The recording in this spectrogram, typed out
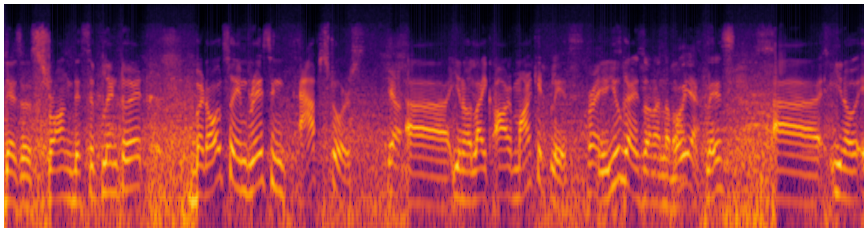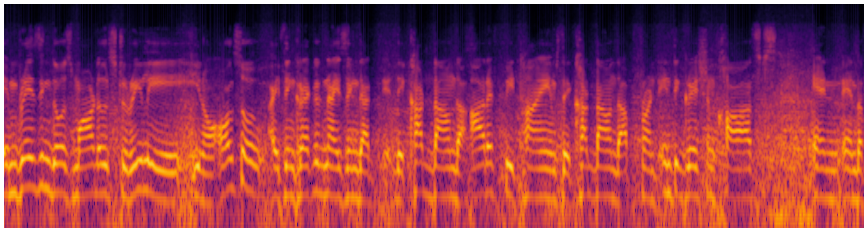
there's a strong discipline to it. But also embracing app stores. Yeah. Uh, you know, like our marketplace. Right. You guys are on the Oh, yeah. marketplace. Uh, you know, embracing those models to really you know also I think recognizing that they cut down the RFP times, they cut down the upfront integration costs, and and the,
